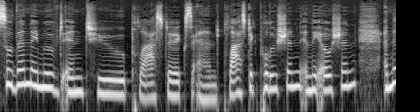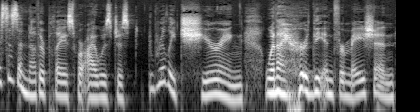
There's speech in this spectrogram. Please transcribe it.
So then they moved into plastics and plastic pollution in the ocean. And this is another place where I was just really cheering when I heard the information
